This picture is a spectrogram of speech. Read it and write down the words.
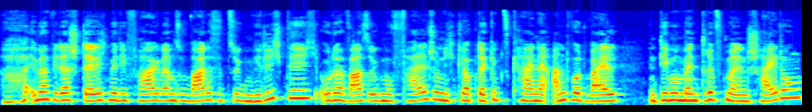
Ah, Immer wieder stelle ich mir die Frage dann so, war das jetzt irgendwie richtig oder war es irgendwo falsch? Und ich glaube, da gibt's keine Antwort, weil in dem Moment trifft man Entscheidungen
